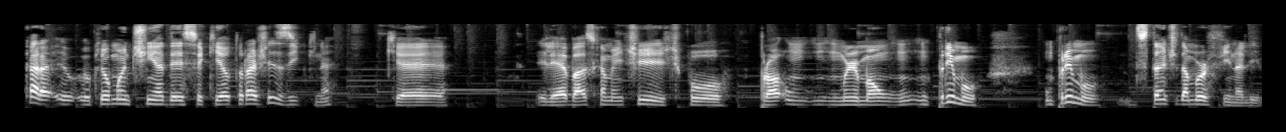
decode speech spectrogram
Cara, eu- o que eu mantinha desse aqui é o Toragesic, né? Que é. Ele é basicamente, tipo, um, um irmão, um, um primo. Um primo distante da morfina ali.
